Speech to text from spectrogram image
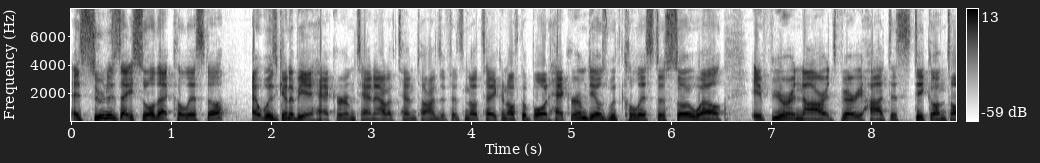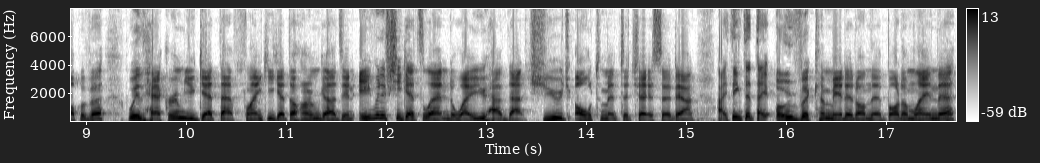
As soon as they saw that Kalista, it was going to be a Hecarim 10 out of 10 times if it's not taken off the board. Hecarim deals with Kalista so well. If you're a Gnar, it's very hard to stick on top of her. With Hecarim, you get that flank, you get the home guards in. Even if she gets landed away, you have that huge ultimate to chase her down. I think that they overcommitted on their bottom lane there.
